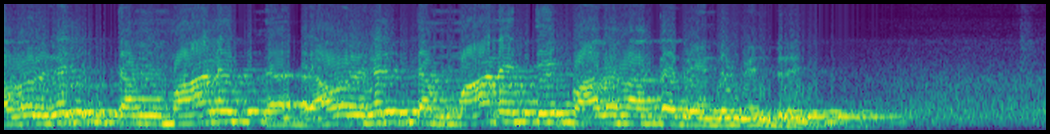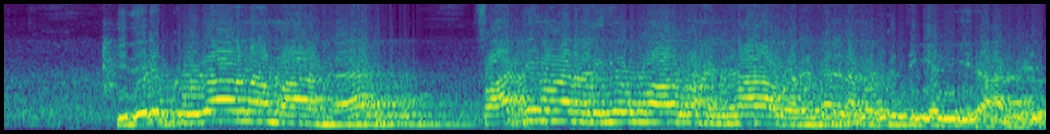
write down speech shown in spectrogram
அவர்கள் தம் மான அவர்கள் தம் மானத்தை பாதுகாக்க வேண்டும் என்று. இதற்கு உதாரணமாக ஃபாத்திமா ரலியல்லாஹு அன்ஹா அவர்கள் நமக்கு திகழ்கிறார்கள்.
